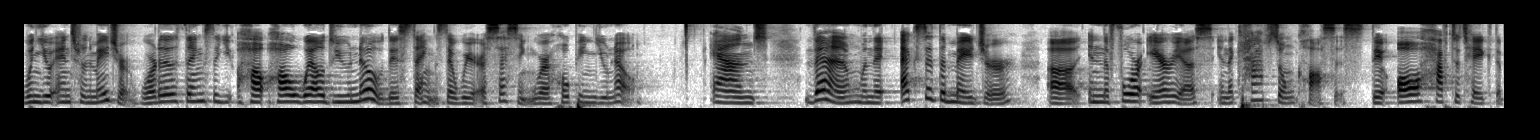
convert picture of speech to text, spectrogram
when you enter the major? What are the things that you, how, how well do you know these things that we're assessing, we're hoping you know? And then when they exit the major, uh, in the four areas in the capstone classes, they all have to take the,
